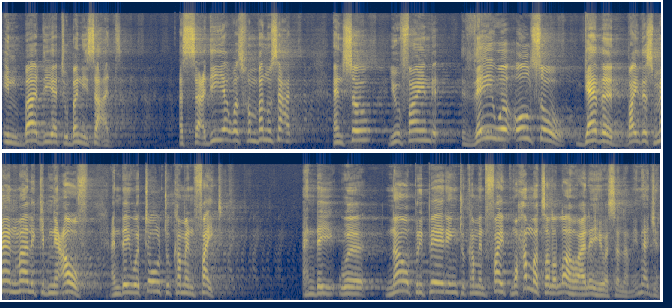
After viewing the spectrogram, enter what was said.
in Badia to Bani Sa'ad. As-Sa'diyya was from Banu Sa'ad. And so you find they were also gathered by this man Malik ibn Auf and they were told to come and fight. And they were now preparing to come and fight Muhammad sallallahu alayhi wasallam. Imagine.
